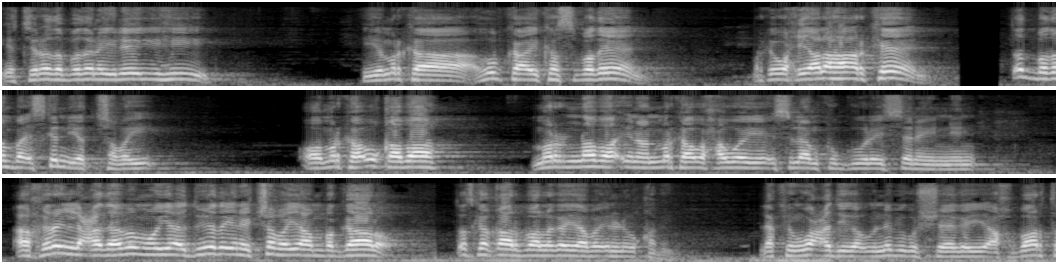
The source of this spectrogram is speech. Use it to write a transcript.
iyo tirada badan ay leeyihiin iyo markaa hubka ay kasbadeen markay waxyaalaha arkeen dad badan baa iska niyad jabay oo markaa u qaba marnaba inaan markaa waxa weeye islaamku guulaysanaynin. Aakhiro in la cadaabo mooye adduunyada inay jabayaanba gaalo dadka qaar baa laga yaabaa inayn u qabin. Laakiin wacdiga uu nebigu sheegay iyo akhbaarta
